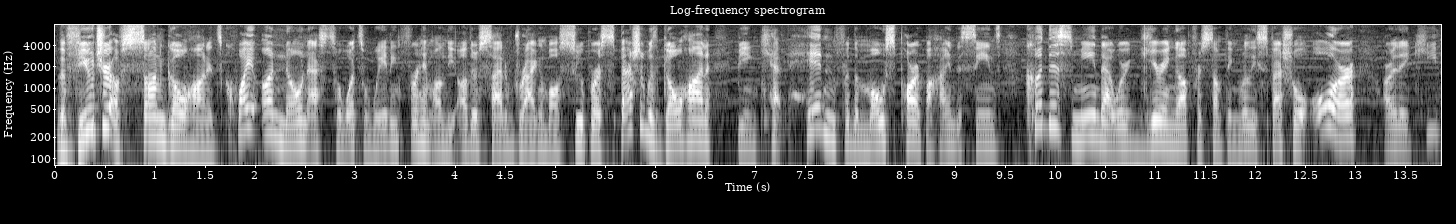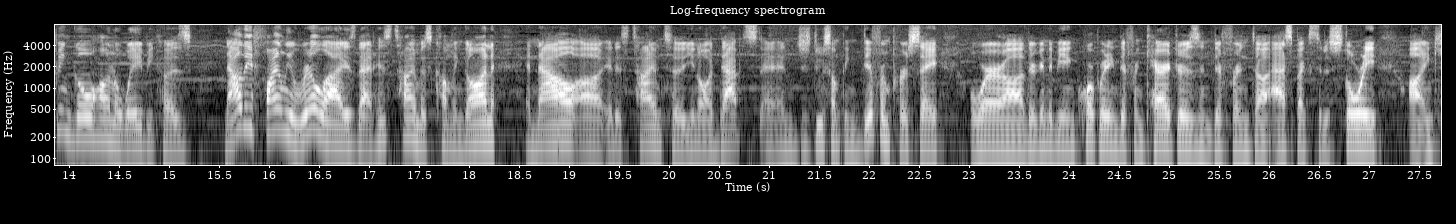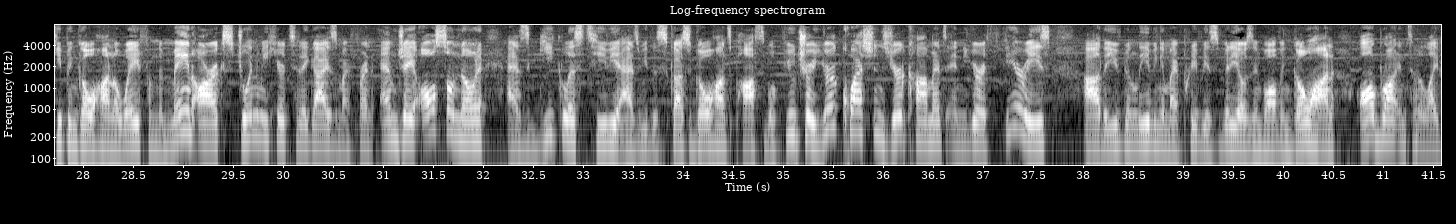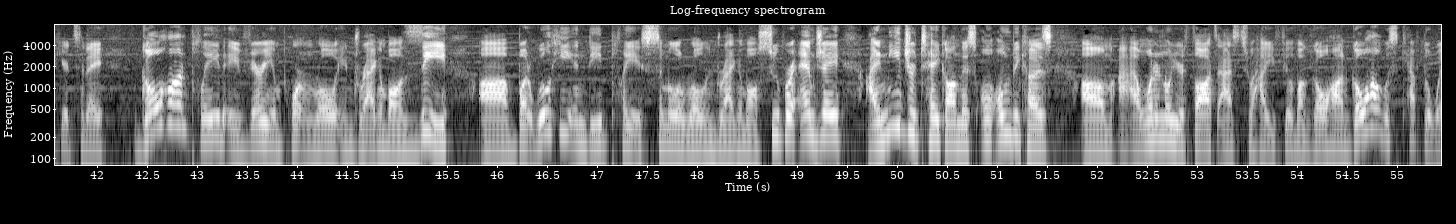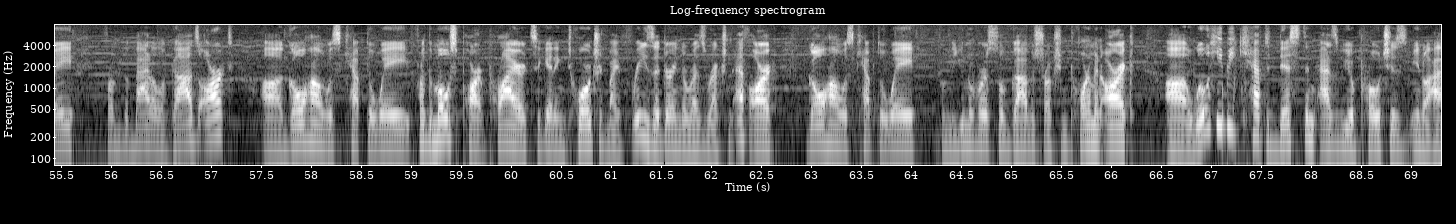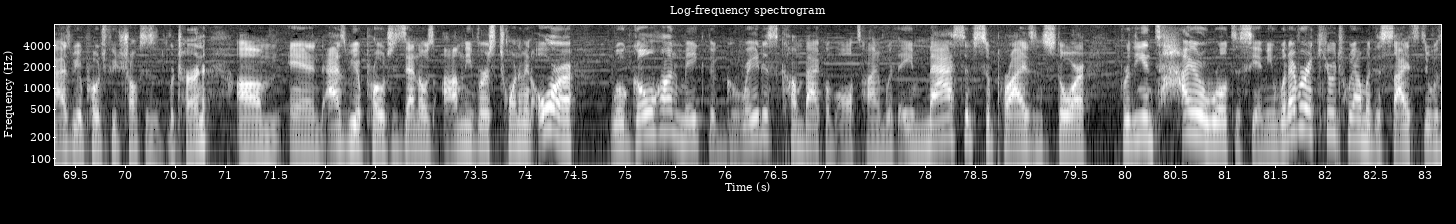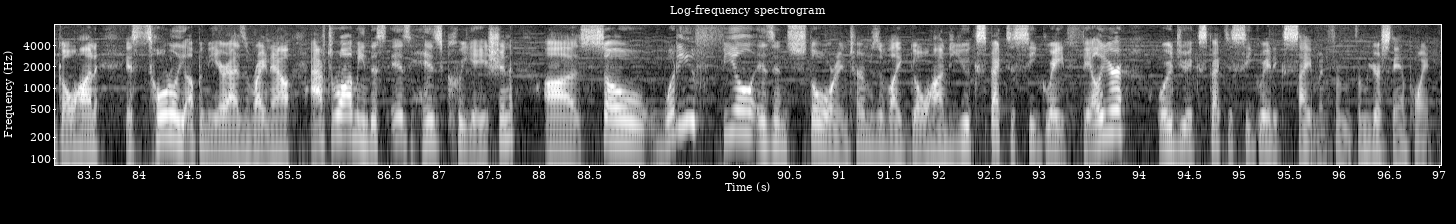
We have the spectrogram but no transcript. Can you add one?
The future of Son Gohan, it's quite unknown as to what's waiting for him on the other side of Dragon Ball Super, especially with Gohan being kept hidden for the most part behind the scenes. Could this mean that we're gearing up for something really special, or are they keeping Gohan away because now they finally realize that his time is come and gone, and now uh, it is time to you know adapt and just do something different per se, where uh, they're going to be incorporating different characters and different uh, aspects to the story, uh, and keeping Gohan away from the main arcs. Joining me here today, guys, is my friend MJ, also known as Geekless TV, as we discuss Gohan's possible future. Your questions, your comments, and your theories uh, that you've been leaving in my previous videos involving Gohan, all brought into the light here today. Gohan played a very important role in Dragon Ball Z, uh, but will he indeed play a similar role in Dragon Ball Super? MJ, I need your take on this only because um, I, I want to know your thoughts as to how you feel about Gohan. Gohan was kept away from the Battle of Gods arc. Uh, Gohan was kept away for the most part prior to getting tortured by Frieza during the Resurrection F arc. Gohan was kept away from the Universal God Destruction Tournament arc. Uh, will he be kept distant as we approaches, you know, as we approach Future Trunks' return, um, and as we approach Zeno's Omniverse tournament, or will Gohan make the greatest comeback of all time with a massive surprise in store for the entire world to see? I mean, whatever Akira Toriyama decides to do with Gohan is totally up in the air as of right now. After all, I mean, this is his creation. Uh, so what do you feel is in store in terms of like Gohan? Do you expect to see great failure, or do you expect to see great excitement from from your standpoint?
